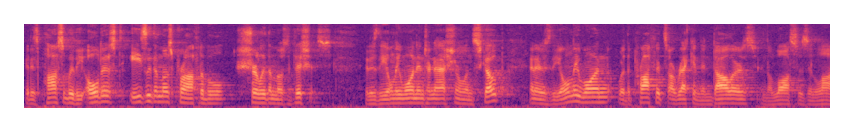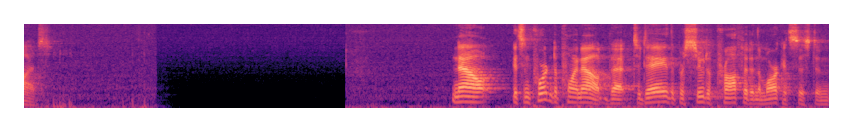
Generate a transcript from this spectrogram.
It is possibly the oldest, easily the most profitable, surely the most vicious. It is the only one international in scope, and it is the only one where the profits are reckoned in dollars and the losses in lives. Now, it's important to point out that today the pursuit of profit in the market system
